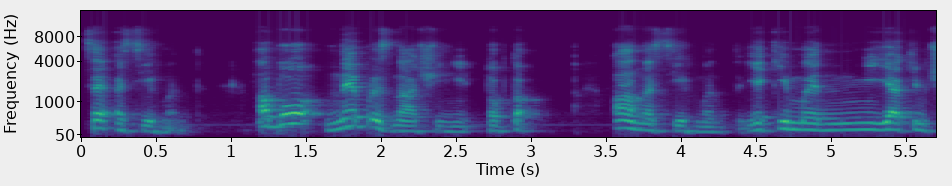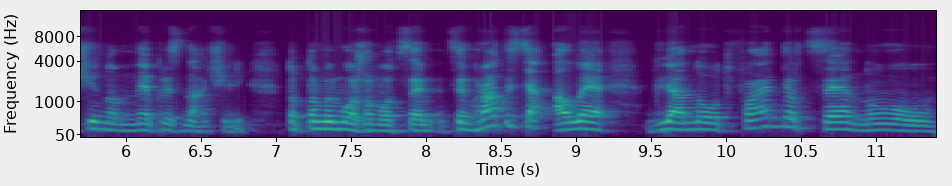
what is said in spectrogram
Це асігмент. Або не призначені, тобто анасігмент, які ми ніяким чином не призначили. Тобто ми можемо цим, цим гратися, але для NodeFinder це ну,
